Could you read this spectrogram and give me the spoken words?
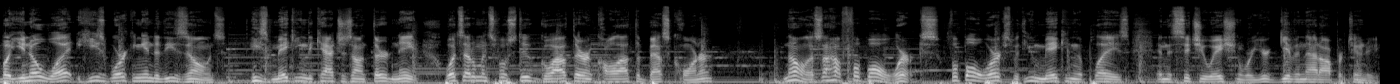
But you know what? He's working into these zones. He's making the catches on third and eight. What's Edelman supposed to do? Go out there and call out the best corner? No, that's not how football works. Football works with you making the plays in the situation where you're given that opportunity.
